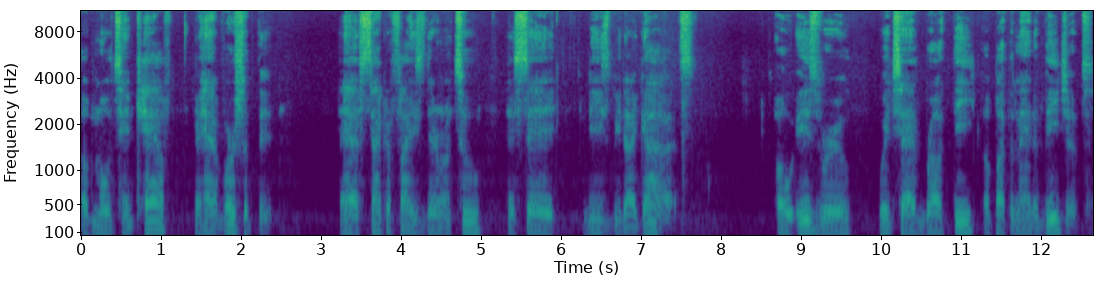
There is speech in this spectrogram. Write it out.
a molten calf and have worshipped it, and have sacrificed thereunto, and said, These be thy gods. O Israel, which have brought thee up out the land of Egypt.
